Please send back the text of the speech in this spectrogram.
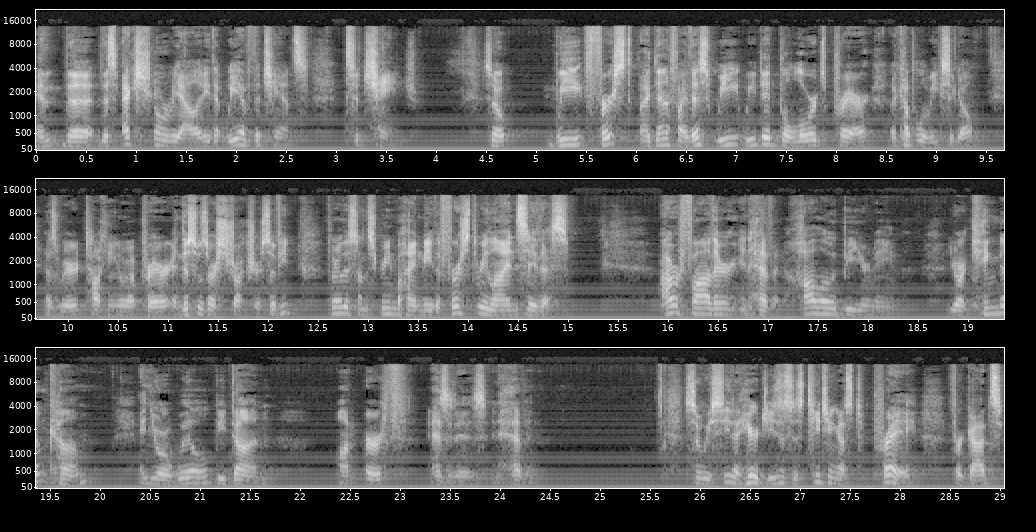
and the, this external reality that we have the chance to change. So we first identify this. We, we did the Lord's Prayer a couple of weeks ago as we were talking about prayer, and this was our structure. So if you throw this on screen behind me, the first three lines say this Our Father in heaven, hallowed be your name. Your kingdom come and your will be done on earth as it is in heaven. So we see that here Jesus is teaching us to pray for God's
